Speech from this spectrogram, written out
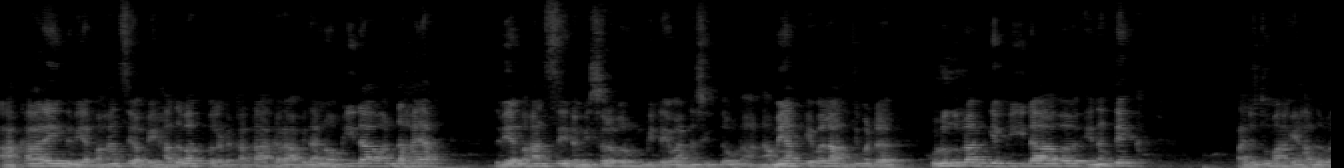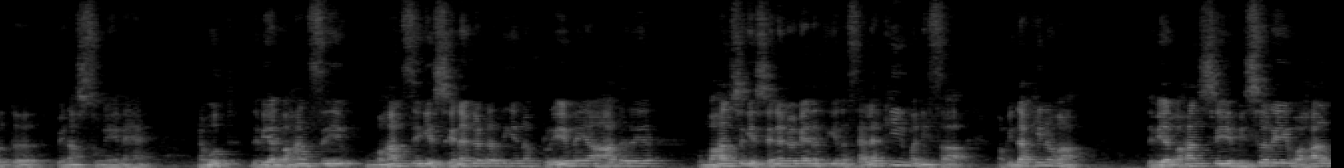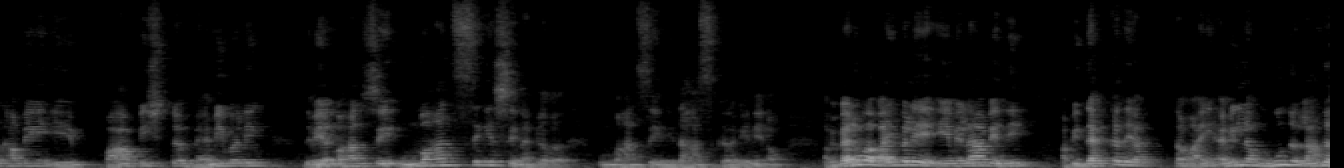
ආකාරයෙන් දෙවියන් වහන්සේ අපේ හදවත්වලට කතා කර අපි දන්නවා පීඩාවන් දහයක් දෙවියන් වහන්සේට මිස්රවරුන් පිට එවන්න සිද්ධ වුණා නමයක් එවල අන්තිමට කුළුඳුලන්ගේ පීඩාව එනතෙක් රජතුමාගේ හදවත වෙනස් වනේ නැහැ. නමුත් දෙවියන් වහන්සේ උන්වහන්සේගේ සෙනගට තියෙන ප්‍රේමය ආදරය උන්වහන්සේගේ සෙනග ගැන තියෙන සැලකීම නිසා අපි දකිනවා දෙවියන් වහන්සේ මිසරේ වහල්කමේ ඒ පාපිෂ්ට බැමිවලින් දෙවියන් වහන්සේ උන්වහන්සේගේ සෙනගව උන්වහන්සේ නිදහස් කරගෙනනවා. අපි බැලුවා බයිබලේ ඒ වෙලාවෙදී අපි දැක්ක දෙයක් තමයි ඇවිල්ල මුහුද ළඟ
